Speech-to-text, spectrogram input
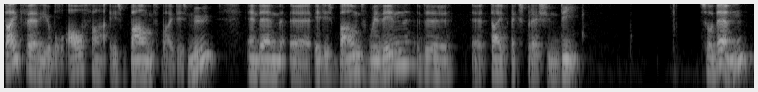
type variable alpha is bound by this mu, and then it is bound within the type expression d. So then,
